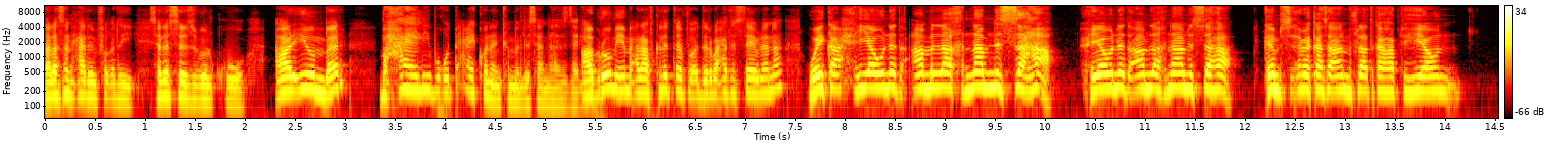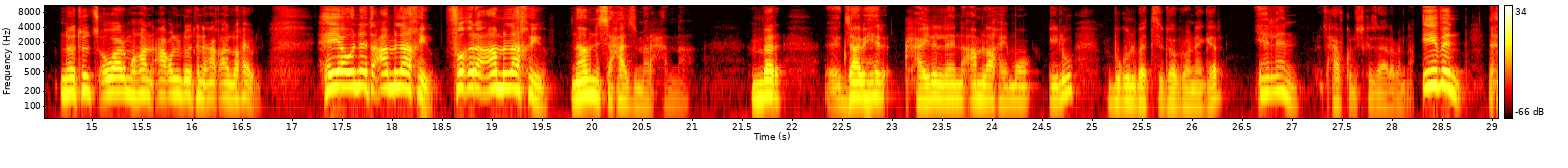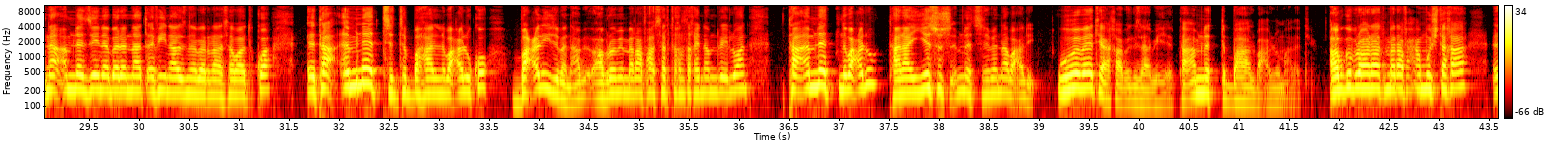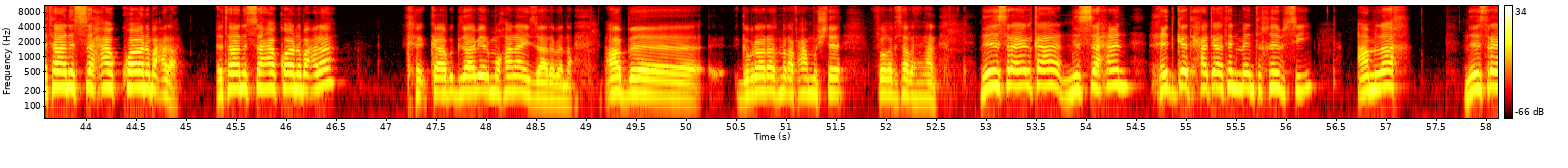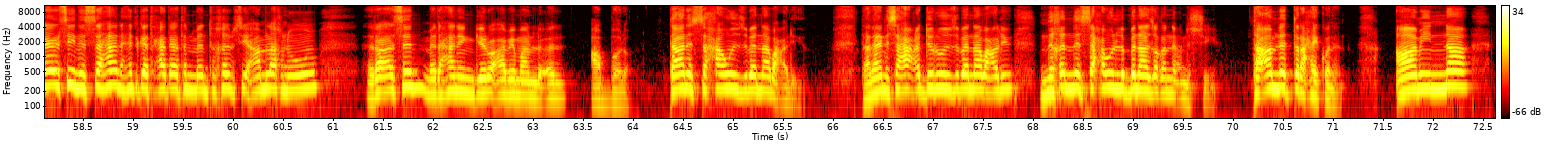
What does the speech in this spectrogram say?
31 ፍቕሪ ሰለስተ ዝበልክዎ ኣርእዩ እምበር ብሓይሊ ብቁጣዕ ኣይኮነን ክምልሰና ዝደሊ ኣብ ሮሜ ምዕራፍ 2 ፍቕዲ 4 ስታ ይብለና ወይ ከዓ ሕያውነት ኣምላኽ ናብ ንስሓ ሕያውነት ኣምላኽ ናብ ንስሓ ከም ዝስሕበካ ሰኣን ምፍላጥካ ካብቲ ህያውን ነቱ ጸዋር ምዃን ዓቕሉዶ ትንዕቕ ኣለኻ ይብል ሕያውነት ኣምላኽ እዩ ፍቕሪ ኣምላኽ እዩ ናብ ንስሓ ዝመርሓና እምበር እግዚኣብሄር ሓይሊ ኣለኒ ኣምላኽ እሞ ኢሉ ብጉልበት ዝገብሮ ነገር የለን መፅሓፍ ቅዱስ ክዛረበና ኢብን ንሕና እምነት ዘይነበረና ጠፊእና ዝነበርና ሰባት እኳ እታ እምነት ትበሃል ንባዕሉ እኮ ባዕሉ እዩ ዝበና ኣብ ሮሜ ምዕራፍ 1ሰተ ክልተ ከይና ንርኢ ኣለዋን እታ እምነት ንባዕሉ እታ ናይ የሱስ እምነት ዝህበና ባዕሉ እዩ ውህበት እያ ካብ እግዛብሄር እታ እምነት ትበሃል ባዕሉ ማለት እዩ ኣብ ግብረ ሐዋርያት ምዕራፍ ሓሙሽተ ከዓ እታ ንስሓ እኳ ንባዕላ እታ ንስሓ እኳ ንባዕላ ካብ እግዚኣብሔር ምዃና ይዛረበና ኣብ ግብረ ሐዋርያት ምዕራፍ ሓሙሽተ ፍቅዲ ሰላሳ ንእስራኤል ከዓ ንስሓን ሕድገት ሓጢኣትን ምእንቲ ክህብሲ ኣምላኽ ንእስራኤልሲ ንስሓን ሕድገት ሓጢኣትን ምእንቲ ክህብሲ ኣምላኽ ንኡ ራእስን መድሓንን ገይሩ ኣብ የማን ልዑል ኣበሎ እታ ንስሓ እውን ዝበና ባዕሉ እዩ። እታ ናይ ንስሓ ዕድል እውን ዝበና ባዕሉ እዩ። ንኽንሳሕ እውን ልብና ዘቕንዕ ንሱ እዩ። እታ እምነት ጥራሕ ኣይኮነን ኣሚንና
